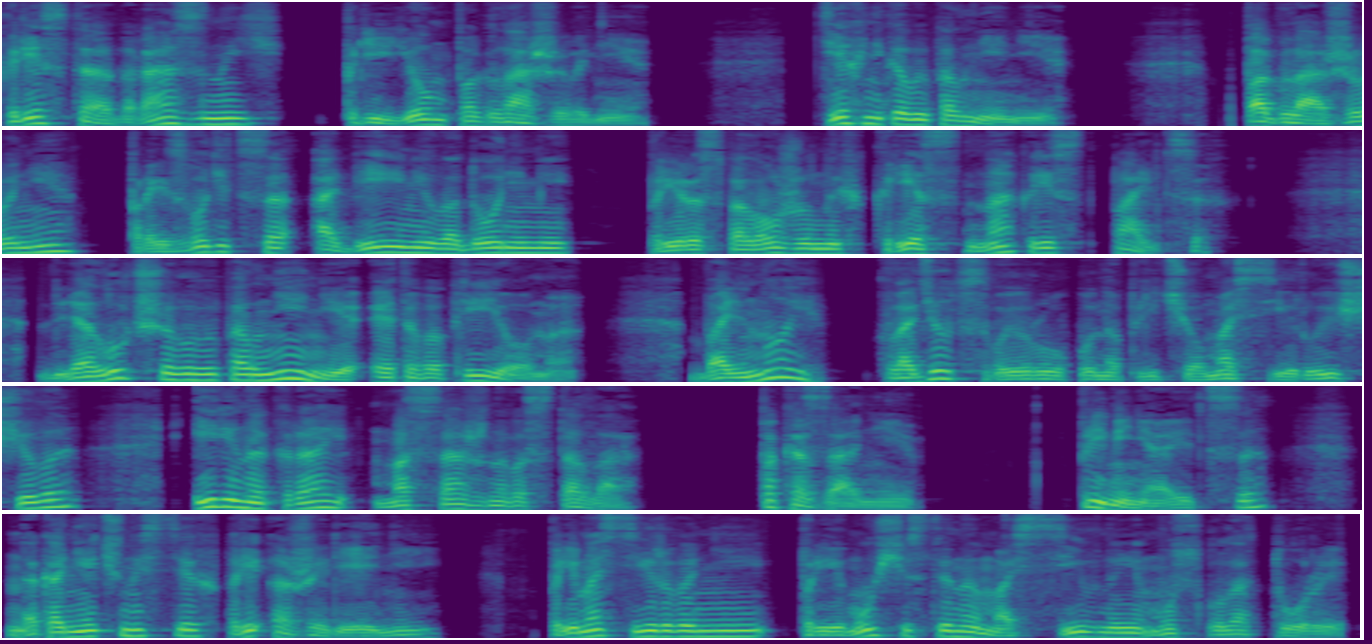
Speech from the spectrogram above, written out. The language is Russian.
Крестообразный прием поглаживания. Техника выполнения. Поглаживание производится обеими ладонями при расположенных крест-накрест пальцах. Для лучшего выполнения этого приема больной кладет свою руку на плечо массирующего или на край массажного стола. Показания. Применяется на конечностях при ожирении, при массировании преимущественно массивной мускулатуры,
